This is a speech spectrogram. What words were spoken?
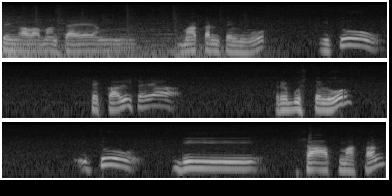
Pengalaman saya yang makan telur itu sekali saya rebus telur itu di saat makan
